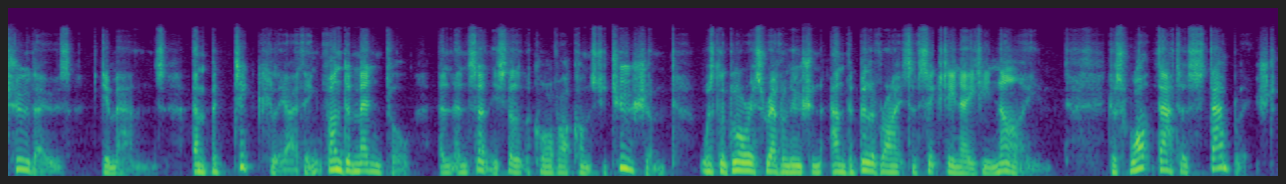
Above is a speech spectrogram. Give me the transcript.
to those demands. And particularly, I think, fundamental and, and certainly still at the core of our Constitution was the Glorious Revolution and the Bill of Rights of 1689. Because what that established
